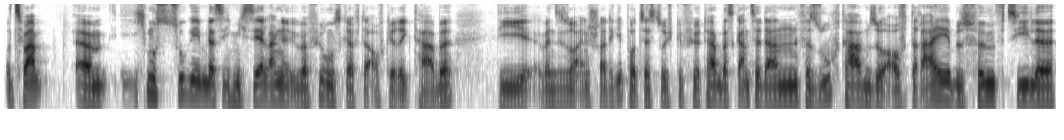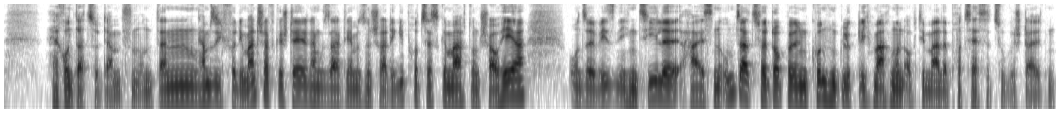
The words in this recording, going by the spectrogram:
Und zwar, ähm, ich muss zugeben, dass ich mich sehr lange über Führungskräfte aufgeregt habe, die, wenn sie so einen Strategieprozess durchgeführt haben, das Ganze dann versucht haben, so auf drei bis fünf Ziele herunterzudampfen. Und dann haben sie sich vor die Mannschaft gestellt, haben gesagt, wir haben jetzt einen Strategieprozess gemacht und schau her, unsere wesentlichen Ziele heißen Umsatz verdoppeln, Kunden glücklich machen und optimale Prozesse zu gestalten.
